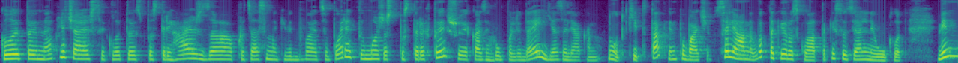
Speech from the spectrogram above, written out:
Коли ти не включаєшся, коли ти спостерігаєш за процесами, які відбуваються поряд, ти можеш спостерегти, що якась група людей є залякана. Ну, от кіт, так, він побачив. Селяни, от такий розклад, такий соціальний уклад. Він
